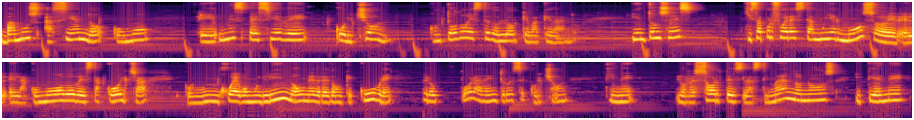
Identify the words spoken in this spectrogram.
Vamos haciendo como eh, una especie de colchón con todo este dolor que va quedando. Y entonces, quizá por fuera está muy hermoso el acomodo de esta colcha, con un juego muy lindo, un edredón que cubre, pero por adentro ese colchón tiene los resortes lastimándonos y tiene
